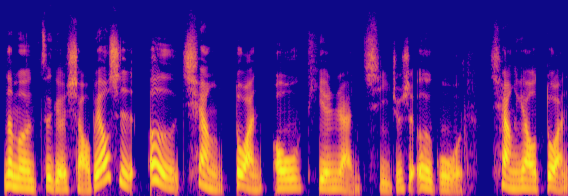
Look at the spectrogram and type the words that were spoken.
那么这个小标是俄呛断欧天然气，就是俄国呛要断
